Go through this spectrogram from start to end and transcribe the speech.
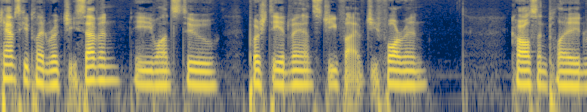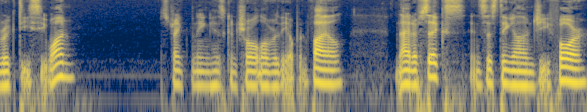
Kamsky played rook g7. He wants to push the advance g5, g4 in. Carlsen played rook dc1, strengthening his control over the open file knight of 6, insisting on g4.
